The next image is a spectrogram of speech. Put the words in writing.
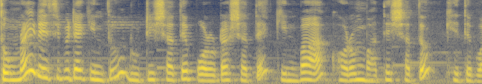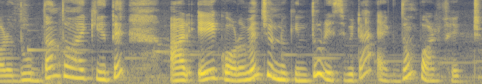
তোমরা এই রেসিপিটা কিন্তু রুটির সাথে, পরোটার সাথে কিংবা গরম ভাতের সাথেও খেতে পারো। দুর্দান্ত হয় খেতে। আর এই গরমের জন্য কিন্তু রেসিপিটা একদম পারফেক্ট।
